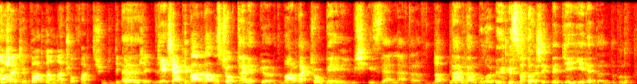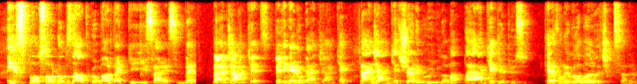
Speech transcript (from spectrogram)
Geçenki bardağından çok farklı çünkü dikkatimi Ee, çekti. geçenki bardağımız çok talep gördü. Bardak çok beğenilmiş izleyenler tarafından. Nereden bulabiliriz falan şeklinde geyiği de döndü bunun. İlk sponsorluğumuzu aldık o bardak geyiği sayesinde. Bence anket. Peki ne bu bence anket? Bence anket şöyle bir uygulama. Bayağı anket yapıyorsun. Telefon uygulamaları da çıktı sanırım.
